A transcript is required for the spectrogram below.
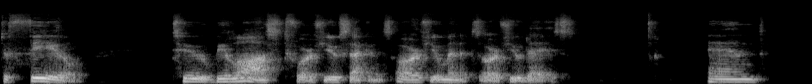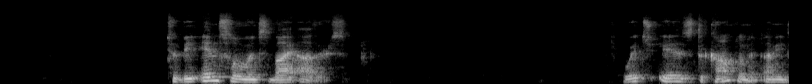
to feel, to be lost for a few seconds or a few minutes or a few days and to be influenced by others, which is the complement. I mean,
